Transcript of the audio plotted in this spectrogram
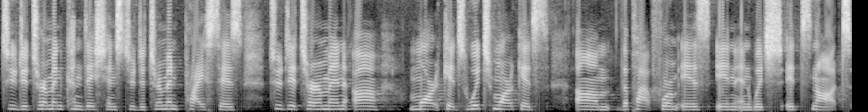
to determine conditions, to determine prices, to determine uh, markets, which markets um, the platform is in and which it's not.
